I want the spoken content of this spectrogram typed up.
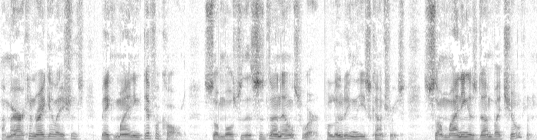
American regulations make mining difficult, so most of this is done elsewhere, polluting these countries. Some mining is done by children,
